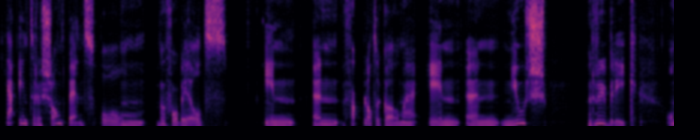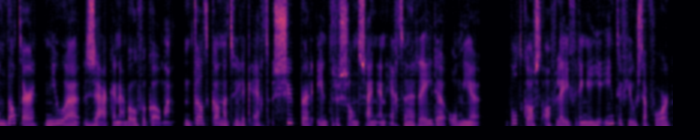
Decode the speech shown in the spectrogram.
ja, interessant bent om bijvoorbeeld in een vakblad te komen, in een nieuwsrubriek omdat er nieuwe zaken naar boven komen. Dat kan natuurlijk echt super interessant zijn en echt een reden om je podcastafleveringen, je interviews daarvoor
